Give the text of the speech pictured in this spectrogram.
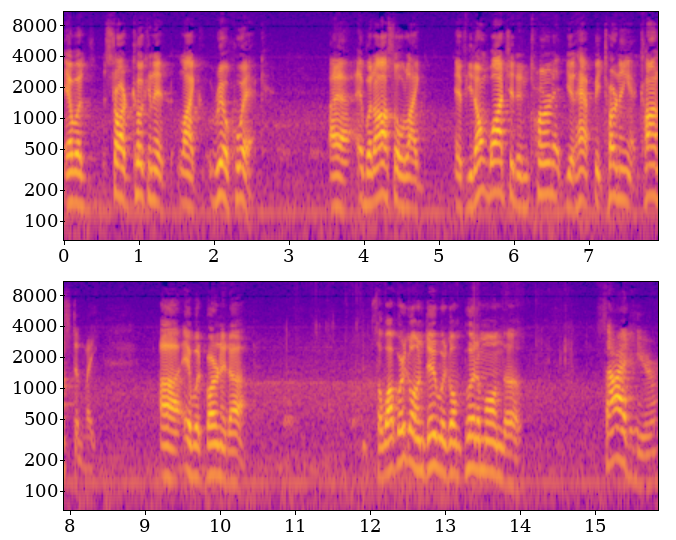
it would start cooking it like real quick. Uh, it would also like, if you don't watch it and turn it, you'd have to be turning it constantly. Uh, it would burn it up. So what we're going to do, we're going to put them on the side here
